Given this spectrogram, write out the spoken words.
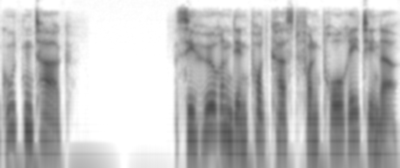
Guten Tag. Sie hören den Podcast von ProRetina.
